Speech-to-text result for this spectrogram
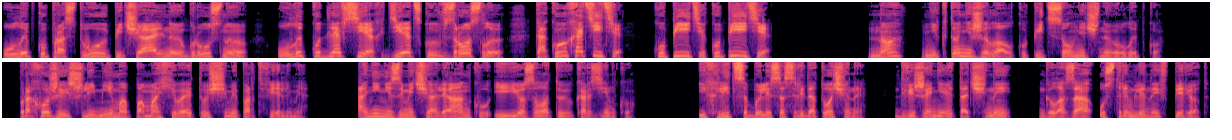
Улыбку простую, печальную, грустную, улыбку для всех, детскую, взрослую, какую хотите. Купите, купите!» Но никто не желал купить солнечную улыбку. Прохожие шли мимо, помахивая тощими портфелями. Они не замечали Анку и ее золотую корзинку. Их лица были сосредоточены, движения точны, глаза устремлены вперед.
